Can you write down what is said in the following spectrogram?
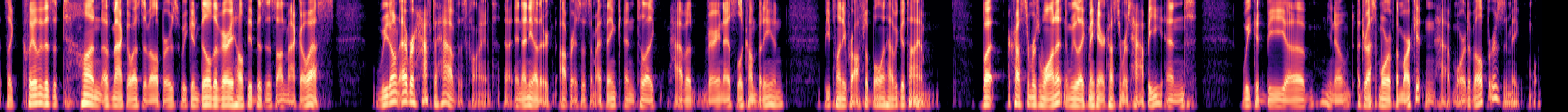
It's like clearly there's a ton of Mac OS developers. We can build a very healthy business on Mac OS. We don't ever have to have this client uh, in any other operating system, I think, and to like have a very nice little company and be plenty profitable and have a good time. But our customers want it, and we like making our customers happy. And we could be, uh, you know, address more of the market and have more developers and make more.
